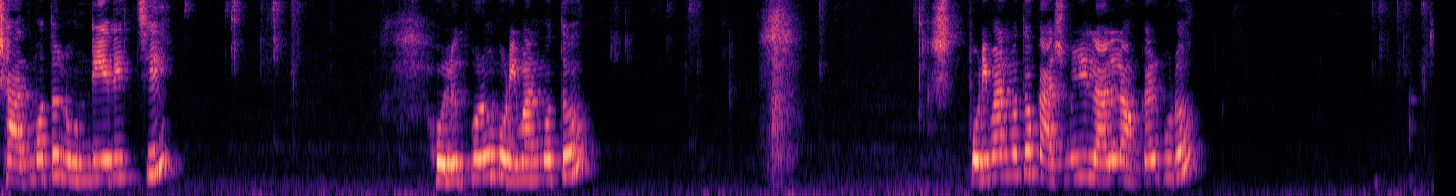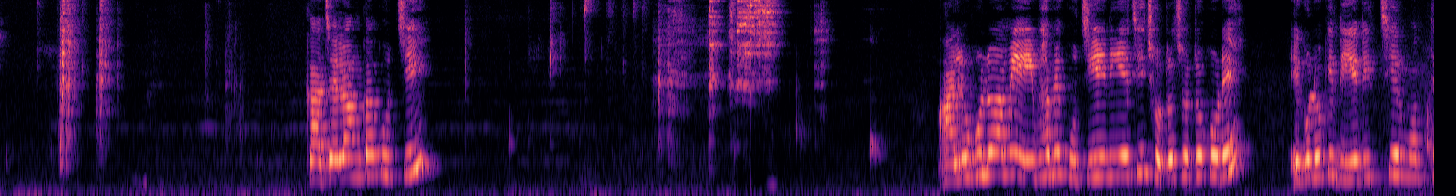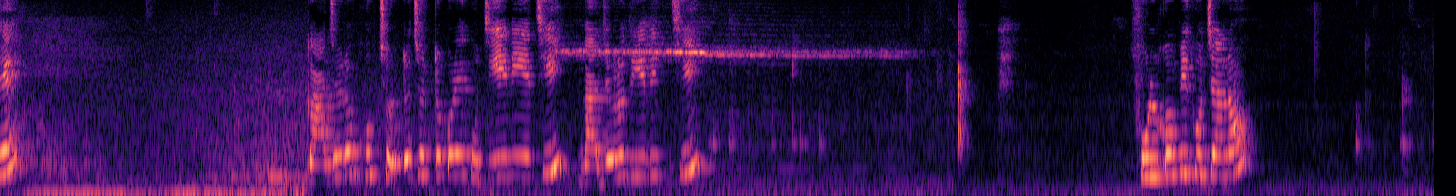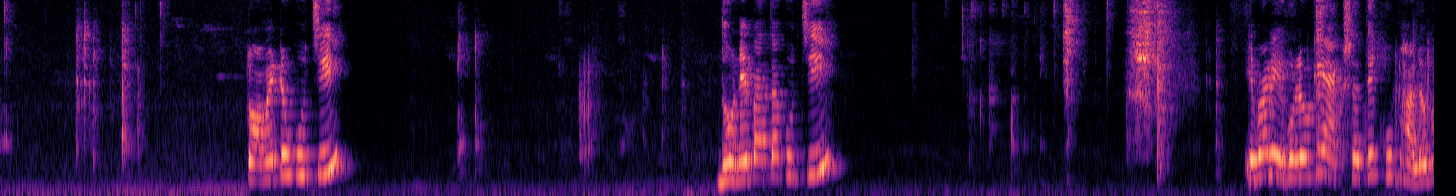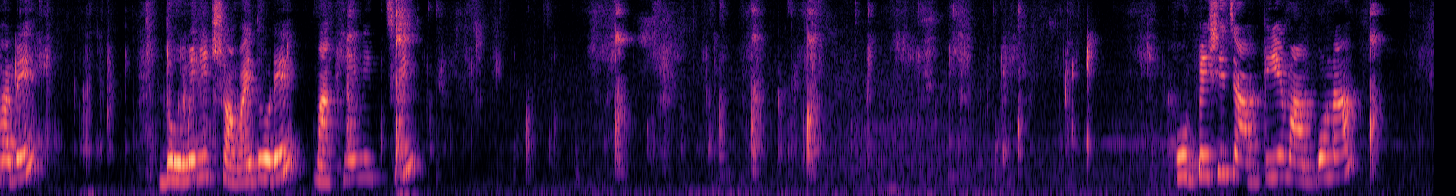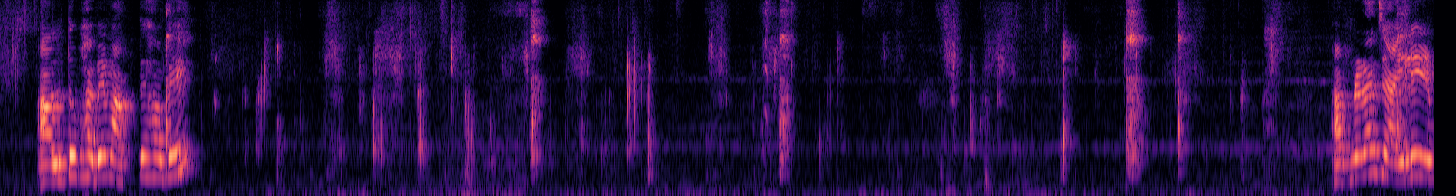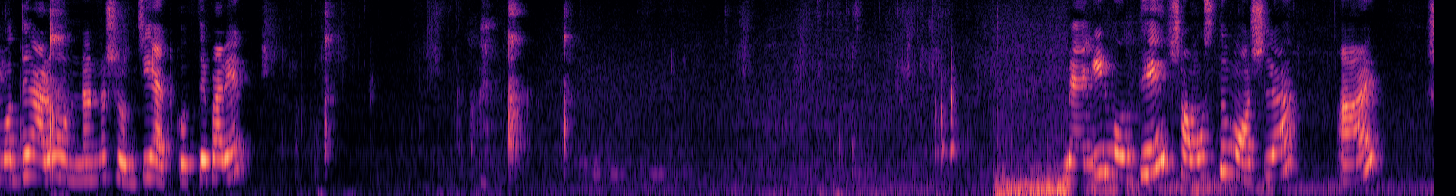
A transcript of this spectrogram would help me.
স্বাদ মতো নুন দিয়ে দিচ্ছি। হলুদ গুঁড়ো পরিমাণ মতো পরিমাণ মতো কাশ্মীরি লাল লঙ্কার গুঁড়ো, কাঁচা লঙ্কা কুচি, আলুগুলো আমি এইভাবে কুচিয়ে নিয়েছি ছোট ছোট করে। এগুলোকে দিয়ে দিচ্ছি এর মধ্যে। গাজরও খুব ছোট্ট ছোট্ট করে কুচিয়ে নিয়েছি। গাজরও দিয়ে দিচ্ছি। ফুলকপি কুচানো। টমেটো কুচি। ধনে পাতা কুচি। এবার এগুলোকে একসাথে খুব ভালোভাবে দু মিনিট সময় ধরে মাখিয়ে নিচ্ছি। খুব বেশি চাপ দিয়ে মাখবো না। আলতোভাবে মাখতে হবে। আপনারা চাইলে এর মধ্যে আরও অন্যান্য সবজি অ্যাড করতে পারেন। ম্যাগির মধ্যে সমস্ত মশলা আর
